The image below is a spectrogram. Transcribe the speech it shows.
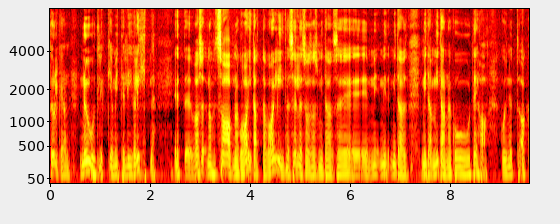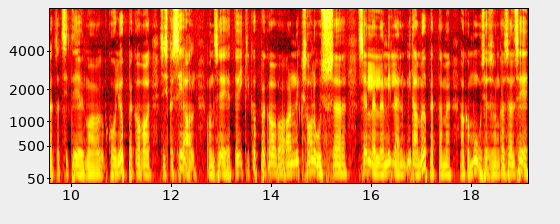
tõlge on nõudlik ja mitte liiga lihtne et noh, et saab nagu aidata valida selles osas, mida see, mida, mida, mida nagu teha. kui nüüd hakata tsiteerima kooli õppekava, siis ka seal on see, et riiklik õppekava on üks alus äh, sellele, mille, mida me õpetame, aga muuseas on ka seal see,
